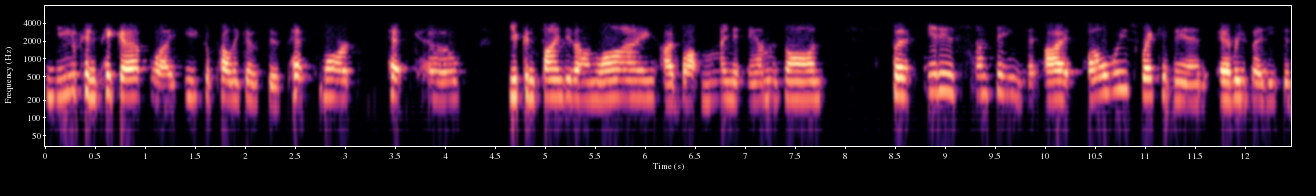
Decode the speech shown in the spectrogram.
you can pick up, like you could probably go to PetSmart, Petco. You can find it online. I bought mine at Amazon. But it is something that I always recommend everybody to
